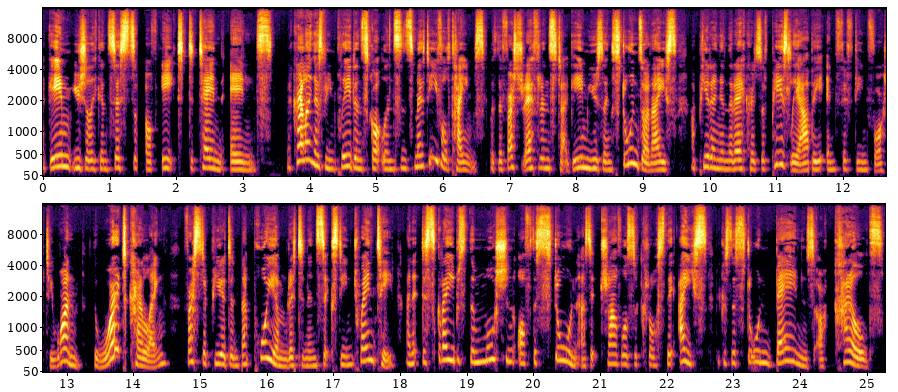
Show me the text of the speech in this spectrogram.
A game usually consists of eight to ten ends. Now, curling has been played in Scotland since medieval times, with the first reference to a game using stones on ice appearing in the records of Paisley Abbey in 1541. The word curling first appeared in a poem written in 1620, and it describes the motion of the stone as it travels across the ice because the stone bends or curls.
